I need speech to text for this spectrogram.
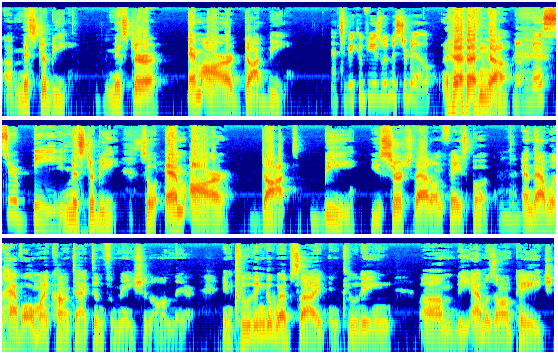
uh, Mr. B. Mr. Mr. Dot B. Not to be confused with Mr. Bill. no, Mr. B. Mr. B. So Mr. Dot B. You search that on Facebook, and that will have all my contact information on there, including the website, including um, the Amazon page.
